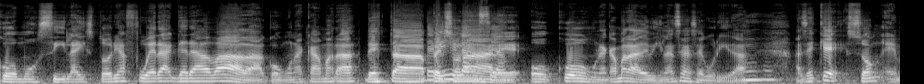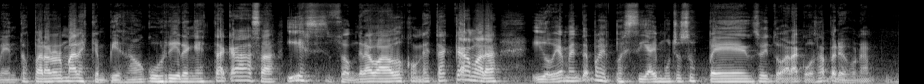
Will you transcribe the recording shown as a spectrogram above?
como si la historia fuera grabada con una cámara de estas De personales vigilancia. o con una cámara de vigilancia de seguridad. Ujú. Así es que son eventos paranormales que empiezan a ocurrir en esta casa y son grabados con estas cámaras y obviamente pues pues sí hay mucho suspenso y toda la cosa, pero es una un-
